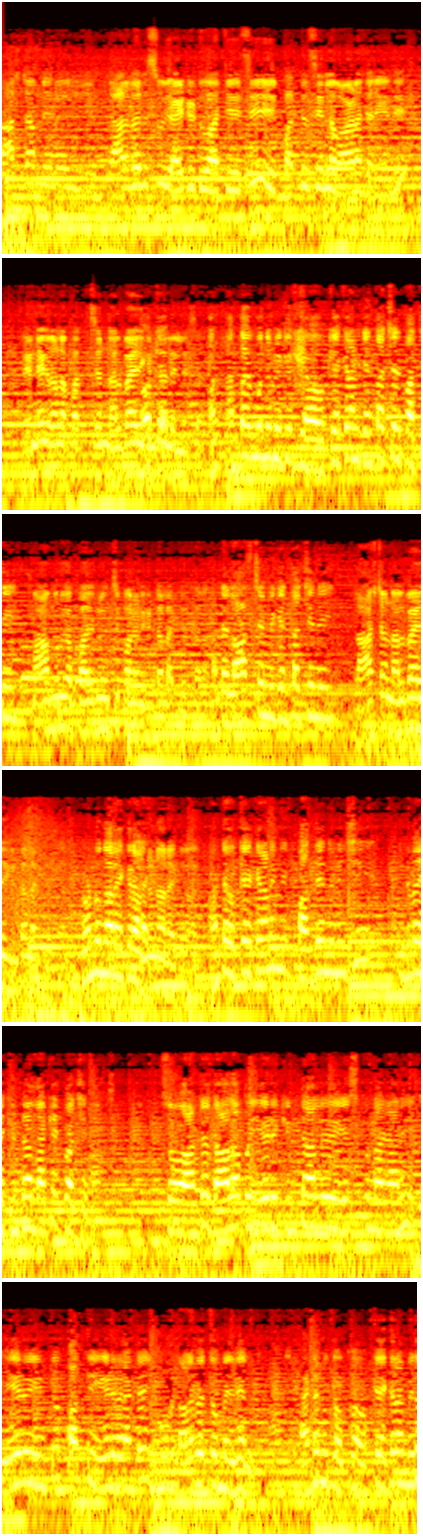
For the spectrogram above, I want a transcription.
లాస్ట్ టైం నేను ఈ గాల్వెల్స్ ఎయిటీ టూ వచ్చేసి పత్తి సీన్లో వాడడం జరిగింది. రెండు ఎకరాల పత్తి సీన్ నలభై ఐదు క్వింటాలు వెళ్ళింది సార్. అంతకుముందు మీకు ఒక ఎకరానికి ఎంత వచ్చేది పత్తి? మామూలుగా పది నుంచి పన్నెండు క్వింటాలు వచ్చింది అంటే లాస్ట్ టైం మీకు ఎంత వచ్చింది? లాస్ట్ టైం నలభై ఐదు క్వింటాలు వచ్చింది రెండున్నర ఎకరాలకి రెండున్నర ఎకరాలు. అంటే ఒక ఎకరానికి మీకు పద్దెనిమిది నుంచి ఇరవై క్వింటాల దాకా ఎక్కువ వచ్చింది. సో అంటే దాదాపు ఏడు క్వింటాలు వేసుకున్నా గానీ ఏడు ఇంటూ పత్తి ఏడు వేలు అంటే మూడు నలభై తొమ్మిది వేలు. అంటే మీకు ఒక ఒక ఎకరం మీద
